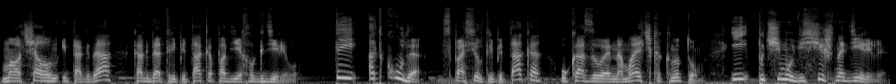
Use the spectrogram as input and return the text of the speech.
Молчал он и тогда, когда Трипитака подъехал к дереву. «Ты откуда?» — спросил Трипитака, указывая на мальчика кнутом. «И почему висишь на дереве?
